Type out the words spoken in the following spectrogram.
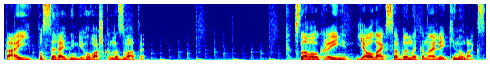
Та й посереднім його важко назвати. Слава Україні! Я Олекса. Ви на каналі Кінолекс.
